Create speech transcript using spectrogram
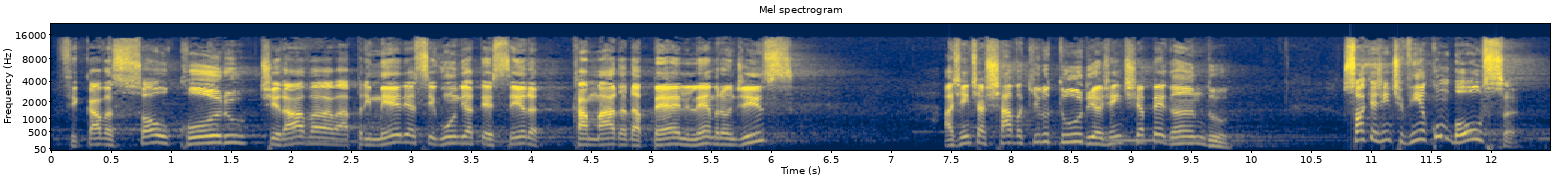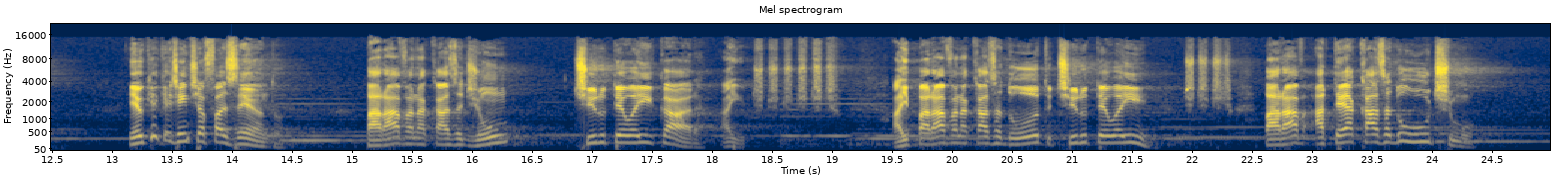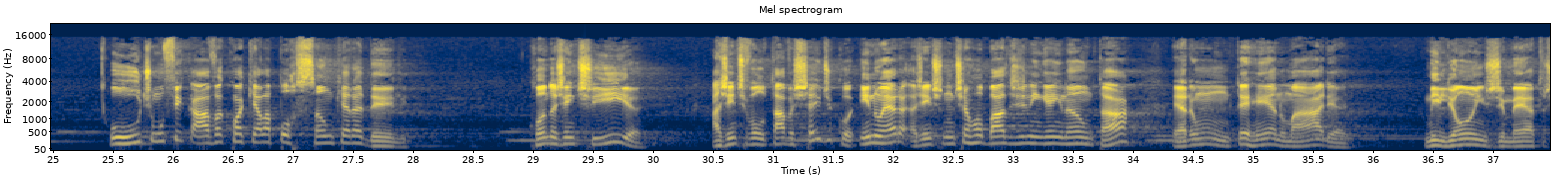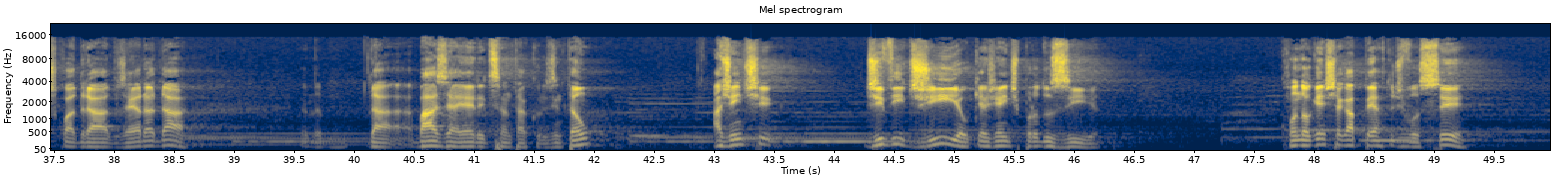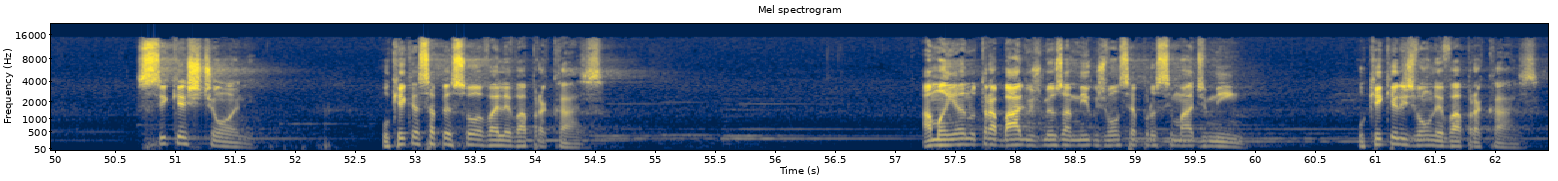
Ficava só o couro, tirava a primeira, a segunda e a terceira camada da pele. Lembram disso? A gente achava aquilo tudo e a gente ia pegando. Só que a gente vinha com bolsa. E o que, que a gente ia fazendo? Parava na casa de um, tira o teu aí, cara. Aí, aí parava na casa do outro, tira o teu aí. Parava até a casa do último. O último ficava com aquela porção que era dele. Quando a gente ia, a gente voltava cheio de coisa. E não era, a gente não tinha roubado de ninguém não, tá? Era um terreno, uma área, milhões de metros quadrados, era da da base aérea de Santa Cruz. Então, a gente dividia o que a gente produzia. Quando alguém chegar perto de você, se questione: o que que essa pessoa vai levar para casa? Amanhã no trabalho os meus amigos vão se aproximar de mim. O que que eles vão levar para casa?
